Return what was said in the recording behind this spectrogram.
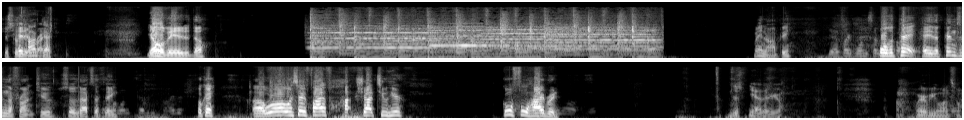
Just Good hit it right. You elevated it though. May not be. Yeah, it's like 175. Well, the pin. Hey, the pin's in the front too, so that's a thing. Okay. Uh, we're all 175. Hot shot two here. Go full hybrid. Just yeah, there you go. Wherever you want to.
